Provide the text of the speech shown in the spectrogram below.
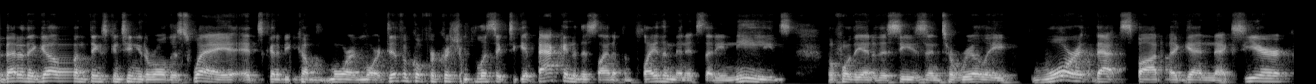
the better they go and things continue to roll this way, it's going to become more and more difficult for Christian Pulisic to get back into this lineup and play the minutes that he needs before the end of the season to really warrant that spot again next year.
